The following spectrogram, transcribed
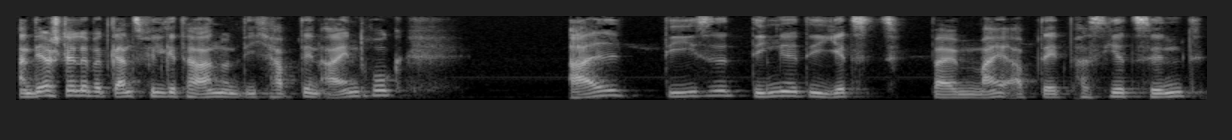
An der Stelle wird ganz viel getan und ich habe den Eindruck, all diese Dinge, die jetzt beim Mai-Update passiert sind,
